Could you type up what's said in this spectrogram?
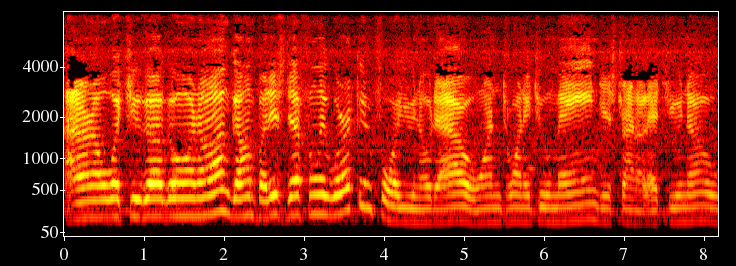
I don't know what you got going on, Gump, but it's definitely working for you, no doubt. 122 Maine, just trying to let you know.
